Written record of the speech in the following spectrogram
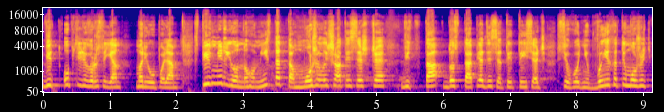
від обстрілів росіян Маріуполя. З півмільйонного міста там може лишатися ще від 100 до 150 тисяч. Сьогодні виїхати можуть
